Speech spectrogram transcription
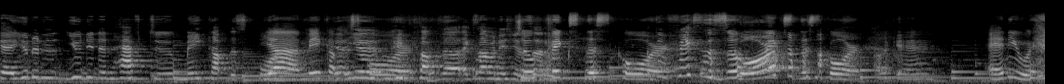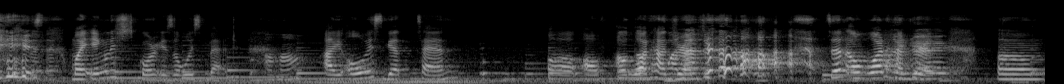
Okay, you didn't you didn't have to make up the score. Yeah, make up You- the you score. make up the examination. To sorry. fix the score. to fix the To score. fix the score. Okay. Anyways, my English score is always bad. Uh huh. I always get 10 uh, of Out of 100. 10 of 100. Okay. Um,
